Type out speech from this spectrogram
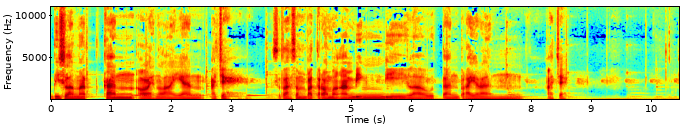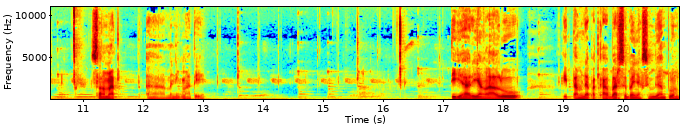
diselamatkan oleh nelayan Aceh setelah sempat terombang ambing di lautan perairan Aceh. Selamat uh, menikmati. Tiga hari yang lalu, kita mendapat kabar sebanyak 94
